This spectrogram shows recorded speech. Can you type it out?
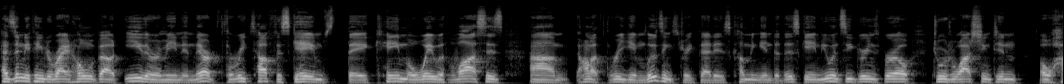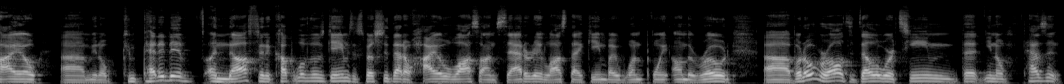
has anything to write home about either. I mean, in their three toughest games, they came away with losses um, on a three game losing streak, that is, coming into this game. UNC Greensboro, George Washington, Ohio, um, you know, competitive enough in a couple of those games, especially that Ohio loss on Saturday, lost that game by one point on the road. Uh, but overall, it's a Delaware team that, you know, hasn't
